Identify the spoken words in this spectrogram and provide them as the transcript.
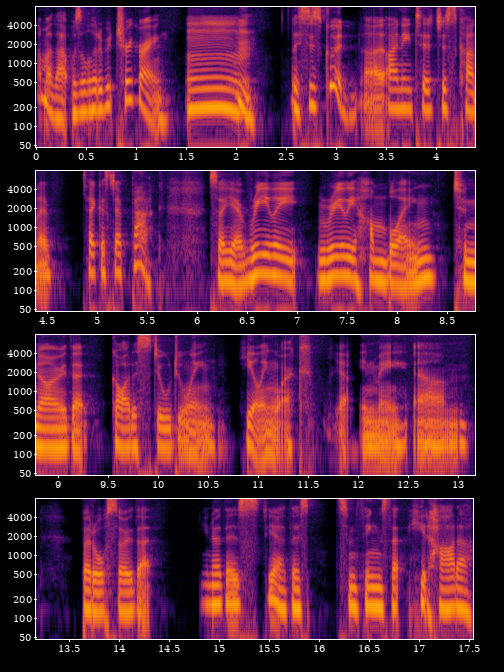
some of that was a little bit triggering. Hmm, this is good. Uh, I need to just kind of take a step back. So, yeah, really, really humbling to know that God is still doing healing work Yeah. in me. Um, but also that, you know, there's, yeah, there's some things that hit harder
